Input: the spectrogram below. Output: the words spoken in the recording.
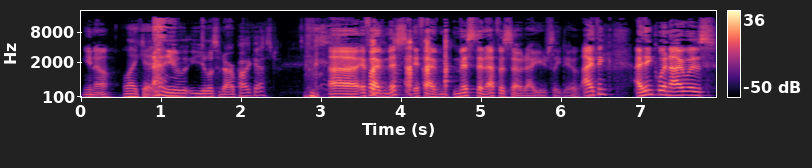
you know. Like it. you you listen to our podcast? Uh, if I've missed if I've missed an episode, I usually do. I think I think when I was,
